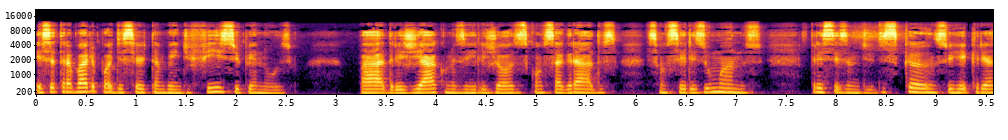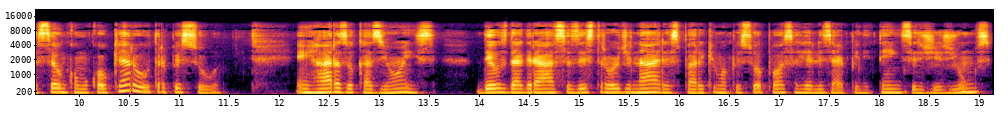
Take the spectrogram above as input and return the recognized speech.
Esse trabalho pode ser também difícil e penoso. Padres, diáconos e religiosos consagrados são seres humanos precisam de descanso e recreação como qualquer outra pessoa. Em raras ocasiões, Deus dá graças extraordinárias para que uma pessoa possa realizar penitências, jejuns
